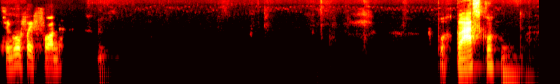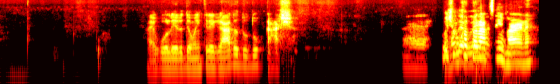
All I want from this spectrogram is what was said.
Esse gol foi foda. Pô, clássico. Pô. Aí o goleiro deu uma entregada do, do caixa. É, Último campeonato né? sem VAR, né?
